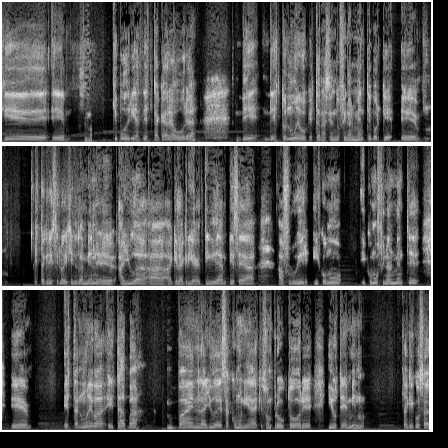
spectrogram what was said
qué, eh, ¿qué podrías destacar ahora de, de, esto nuevo que están haciendo finalmente? Porque eh, esta crisis, lo dijiste también, eh, ayuda a, que la creatividad empiece a, fluir y cómo, y cómo finalmente esta nueva etapa va en la ayuda de esas comunidades que son productores y de ustedes mismos. O ¿qué cosa,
